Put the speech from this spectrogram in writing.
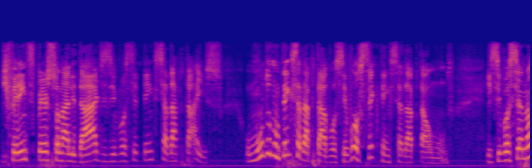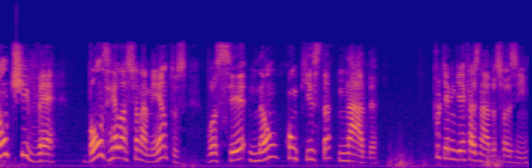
diferentes personalidades e você tem que se adaptar a isso. O mundo não tem que se adaptar a você, você que tem que se adaptar ao mundo. E se você não tiver bons relacionamentos, você não conquista nada. Porque ninguém faz nada sozinho.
